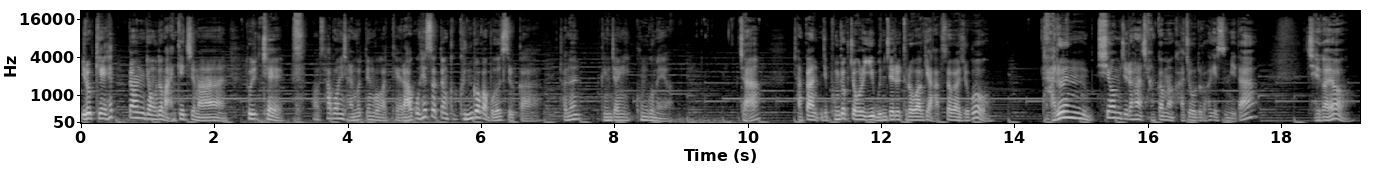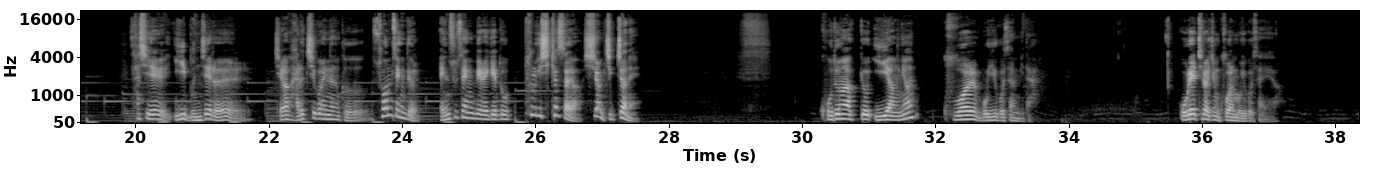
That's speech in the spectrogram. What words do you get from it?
이렇게 했던 경우도 많겠지만 도대체 4번이 잘못된 것 같아 라고 했었던 그 근거가 뭐였을까 저는 굉장히 궁금해요. 자, 잠깐 이제 본격적으로 이 문제를 들어가기에 앞서 가지고 다른 시험지를 하나 잠깐만 가져오도록 하겠습니다. 제가요, 사실 이 문제를 제가 가르치고 있는 그 수험생들, N수생들에게도 풀기 시켰어요. 시험 직전에. 고등학교 2학년 9월 모의고사입니다. 올해 치러진 9월 모의고사예요.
